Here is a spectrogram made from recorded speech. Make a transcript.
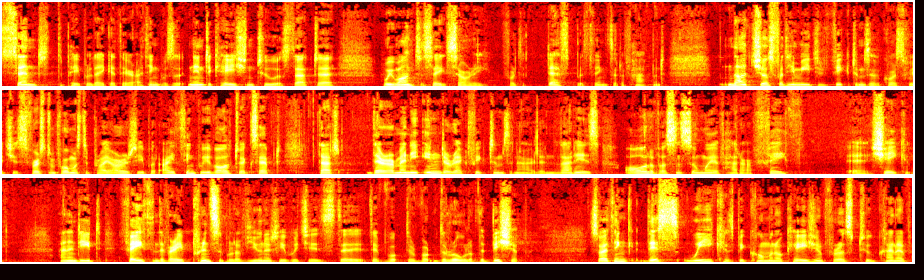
sent the papal legate there, I think, was an indication to us that uh, we want to say sorry for the desperate things that have happened. Not just for the immediate victims, of course, which is first and foremost the priority, but I think we've all to accept that there are many indirect victims in Ireland. That is, all of us in some way have had our faith uh, shaken. And indeed, faith in the very principle of unity, which is the, the, the, the role of the bishop so I think this week has become an occasion for us to kind of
